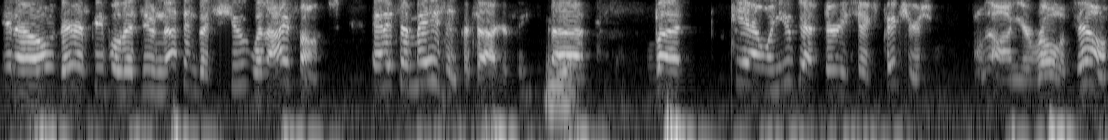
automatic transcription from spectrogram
you know there are people that do nothing but shoot with iPhones, and it's amazing photography. Uh, but you know when you've got 36 pictures on your roll of film,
